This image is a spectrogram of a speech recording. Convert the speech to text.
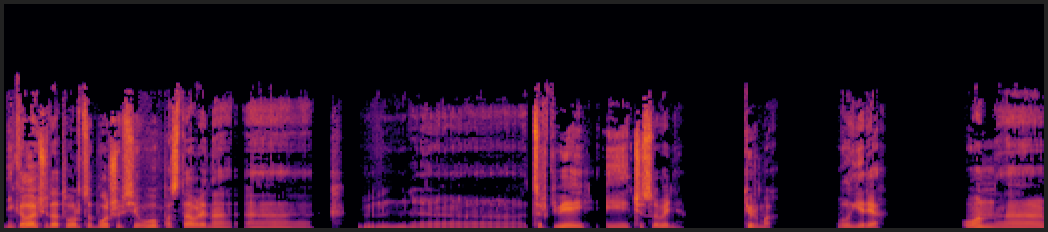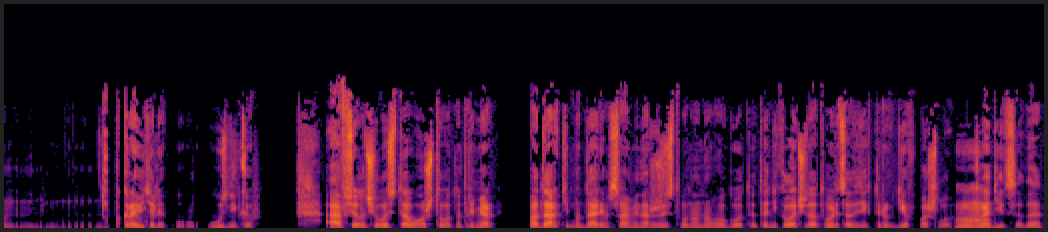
Николаю Чудотворцу больше всего поставлено э, э, церквей и часовень в тюрьмах, в лагерях. Он э, покровитель узников. А все началось с того, что вот, например, подарки мы дарим с вами на Рождество, на Новый год. Это Николай Чудотворец от этих трех дев пошло, угу. традиция, да?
